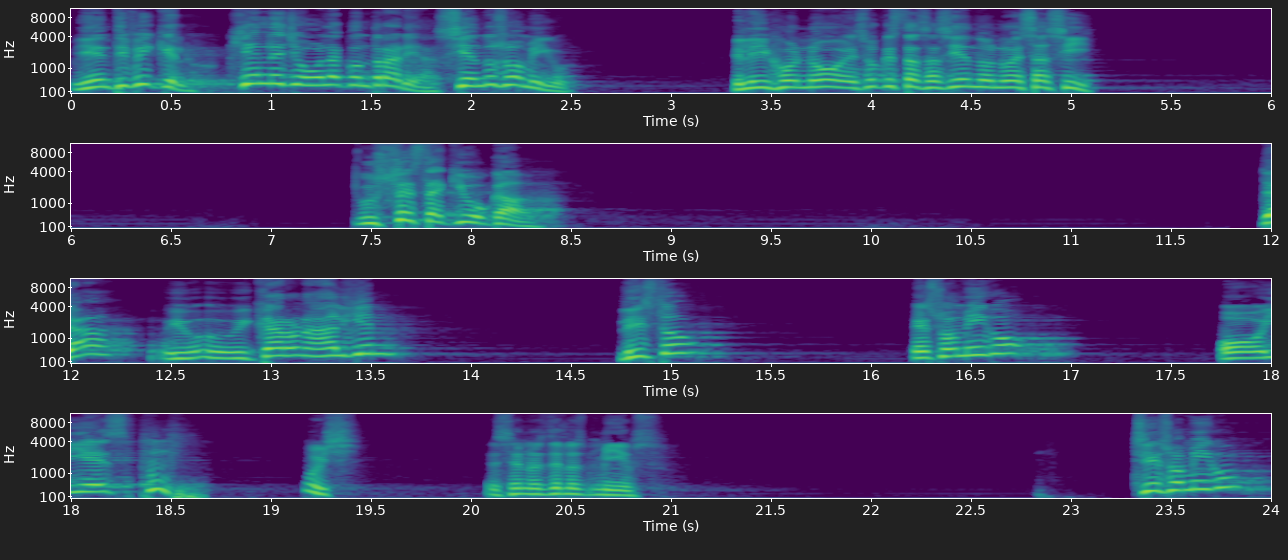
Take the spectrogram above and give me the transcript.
Identifíquelo. ¿Quién le llevó la contraria? Siendo su amigo. Y le dijo, no, eso que estás haciendo no es así. Usted está equivocado. ¿Ya? ¿Ubicaron a alguien? ¿Listo? ¿Es su amigo? hoy es, hmm, uy, ese no es de los míos. ¿Sí es su amigo?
